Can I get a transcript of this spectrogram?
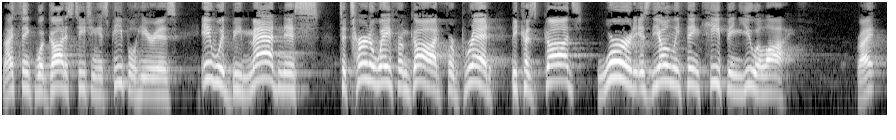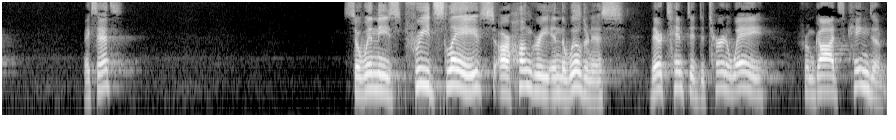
And I think what God is teaching his people here is it would be madness to turn away from God for bread because God's word is the only thing keeping you alive. Right? Make sense? So when these freed slaves are hungry in the wilderness, they're tempted to turn away from God's kingdom.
